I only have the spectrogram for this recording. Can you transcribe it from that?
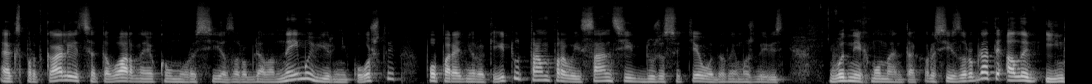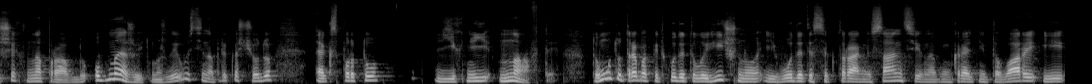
Експорт калію це товар, на якому Росія заробляла неймовірні кошти попередні роки. І тут Трамп правий санкції дуже суттєво дали можливість в одних моментах Росії заробляти, але в інших направду обмежують можливості, наприклад, щодо експорту. Їхньої нафти. Тому тут треба підходити логічно і вводити секторальні санкції на конкретні товари, і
